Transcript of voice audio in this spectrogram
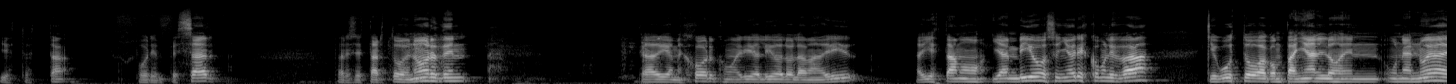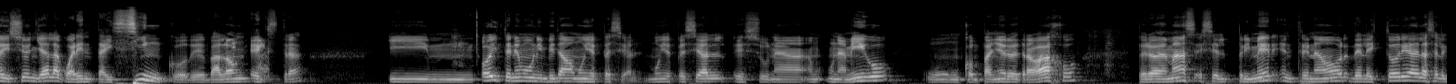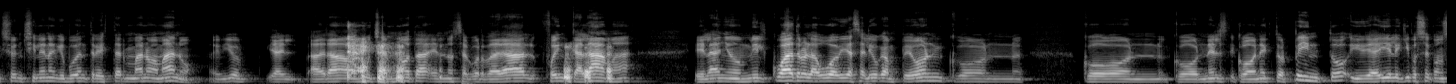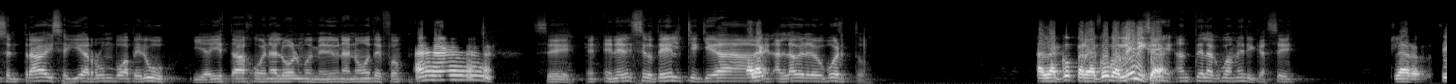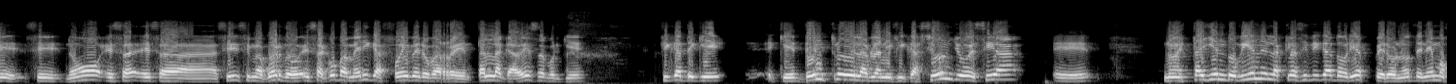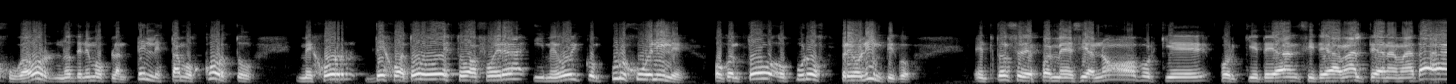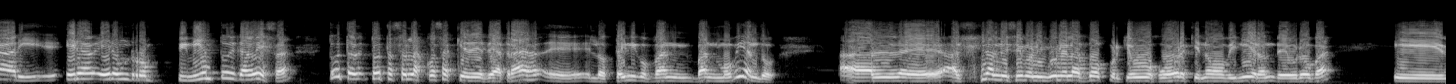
Y esto está por empezar. Parece estar todo en orden. Cada día mejor, como diría el ídolo La Madrid. Ahí estamos ya en vivo, señores. ¿Cómo les va? Qué gusto acompañarlos en una nueva edición, ya la 45 de Balón Extra. Y mm, hoy tenemos un invitado muy especial. Muy especial, es una, un amigo, un compañero de trabajo pero además es el primer entrenador de la historia de la selección chilena que puede entrevistar mano a mano. Eh, yo, él habrá dado muchas notas, él no se acordará, fue en Calama, el año 2004, la U había salido campeón con, con, con, Héctor Pinto, y de ahí el equipo se concentraba y seguía rumbo a Perú. Y ahí estaba Juvenal Olmo y me dio una nota y fue... Ah. Sí, en, ese hotel que queda al lado del aeropuerto a la, para la Copa América. Sí, antes de la Copa América, sí. Claro, sí, sí, no, esa, esa, sí, sí me acuerdo, esa Copa América fue pero para reventar la cabeza porque fíjate que, que dentro de la planificación yo decía, eh, nos está yendo bien en las clasificatorias, pero no tenemos jugador, no tenemos plantel, estamos cortos, mejor dejo a todo esto afuera y me voy con puros juveniles, o con todo, o puros preolímpicos. Entonces después me decían, no, porque, porque te dan, si te da mal te van a matar. Y era, era un rompimiento de cabeza. Todas, estas son las cosas que desde atrás eh, los técnicos van, van moviendo. Al, eh, al, final no hicimos ninguna de las dos porque hubo jugadores que no vinieron de Europa y,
